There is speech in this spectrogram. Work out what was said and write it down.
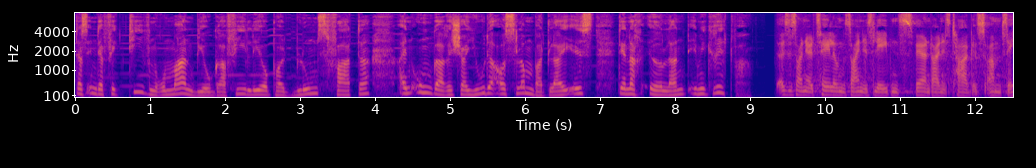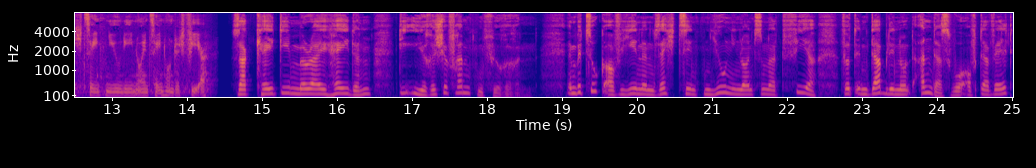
dass in der fiktiven Romanbiografie Leopold Blums Vater ein ungarischer Jude aus Lombardlei ist, der nach Irland emigriert war. Es ist eine Erzählung seines Lebens während eines Tages am 16. Juni 1904 sagt Katie Murray Hayden, die irische Fremdenführerin. In Bezug auf jenen 16. Juni 1904 wird in Dublin und anderswo auf der Welt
